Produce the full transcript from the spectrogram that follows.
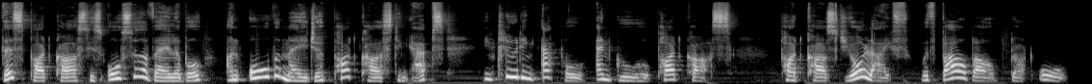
This podcast is also available on all the major podcasting apps, including Apple and Google Podcasts. Podcast your life with baobulb.org.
